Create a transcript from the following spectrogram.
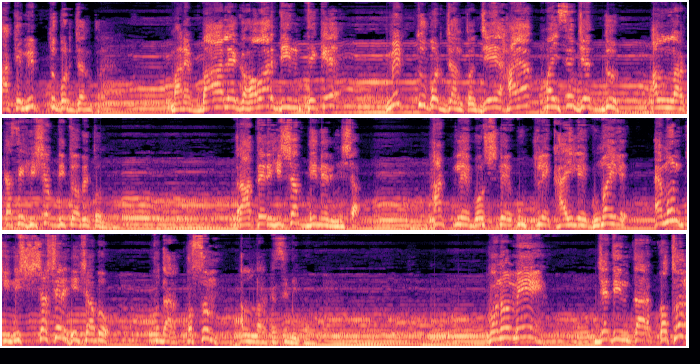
তাকে মৃত্যু পর্যন্ত মানে বালেগ হওয়ার দিন থেকে মৃত্যু পর্যন্ত, যে হায়াত পাইছে যে দূর আল্লাহর কাছে হিসাব দিতে হবে তো রাতের হিসাব, দিনের হিসাব। হাঁটলে, বসলে, উঠলে, খাইলে, ঘুমাইলে, এমনকি নিঃশ্বাসের হিসাবও খোদার কসম আল্লাহর কাছে দিতে হবে। কোন মেয়ে যেদিন তার প্রথম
